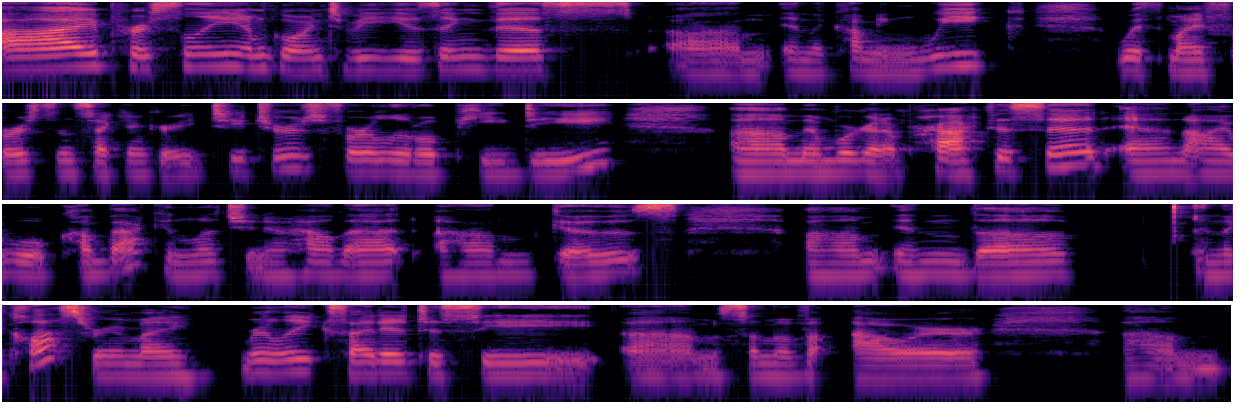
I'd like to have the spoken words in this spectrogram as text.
I personally am going to be using this um, in the coming week with my first and second grade teachers for a little PD, um, and we're going to practice it. And I will come back and let you know how that um, goes um, in the in the classroom. I'm really excited to see um, some of our um,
